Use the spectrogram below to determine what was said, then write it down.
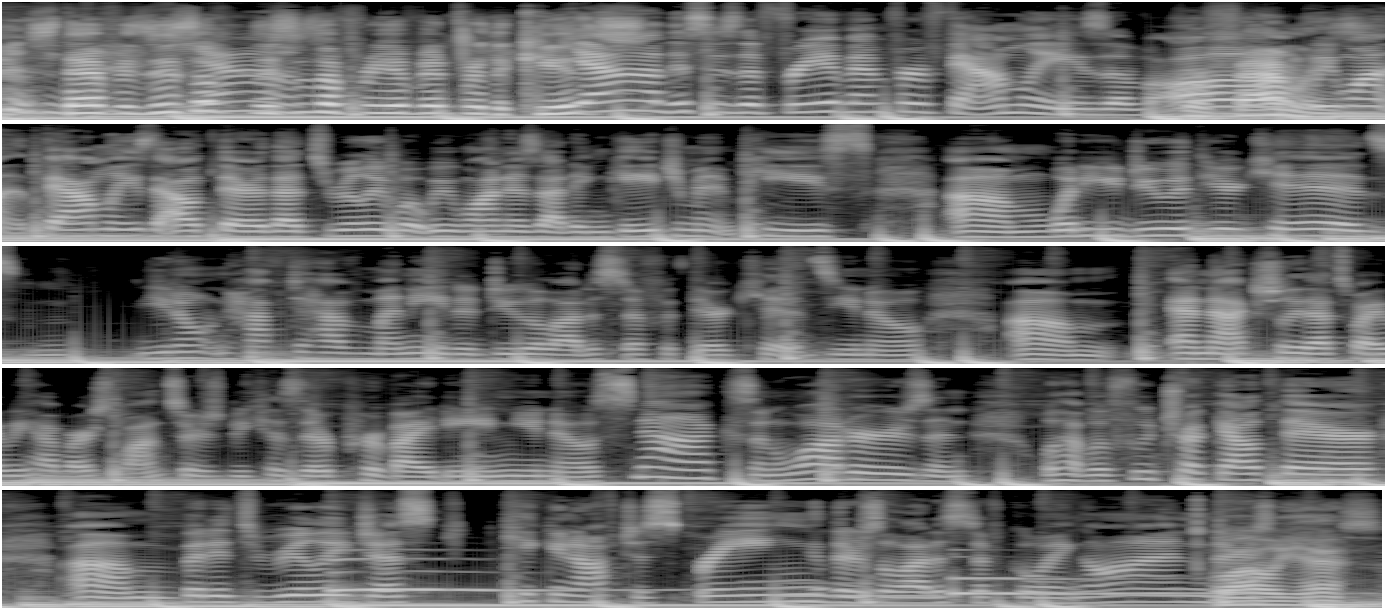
it. Steph, is this a this is a free event for the kids? Yeah, this is a free event for families of all. For families. We want families out there. That's really what we want is that engagement piece. Um, what do you do with your kids? You don't have to have money to do a lot of stuff with their kids, you know. Um, and actually, that's why we have our sponsors because they're providing, you know, snacks and waters, and we'll have a food truck out there. Um, but it's really just kicking off to spring. There's a lot of stuff going on. There's Wow. Yes.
